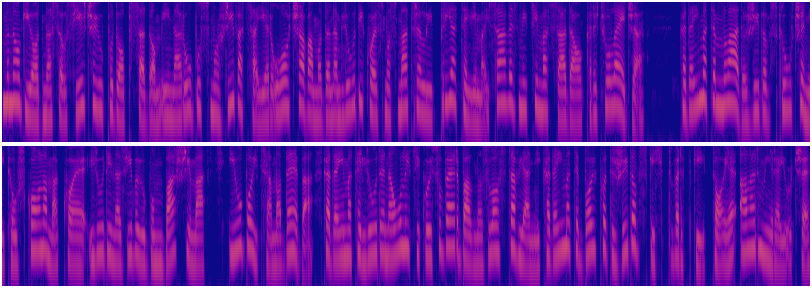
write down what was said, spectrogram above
Mnogi od nas se osjećaju pod opsadom i na rubu smo živaca jer uočavamo da nam ljudi koje smo smatrali prijateljima i saveznicima sada okreću leđa. Kada imate mlade židovske učenike u školama koje ljudi nazivaju bombašima i ubojicama beba, kada imate ljude na ulici koji su verbalno zlostavljani, kada imate bojkot židovskih tvrtki, to je alarmirajuće.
